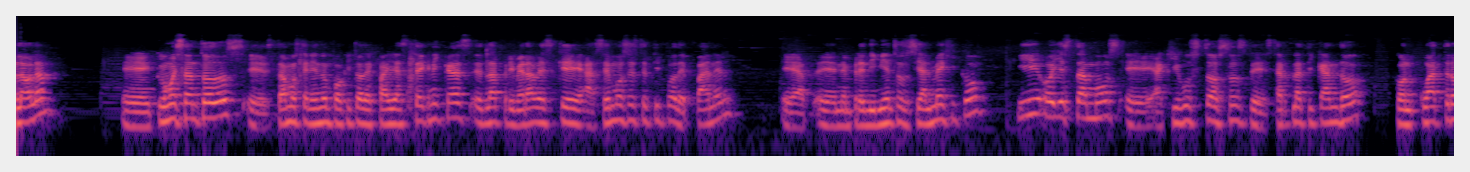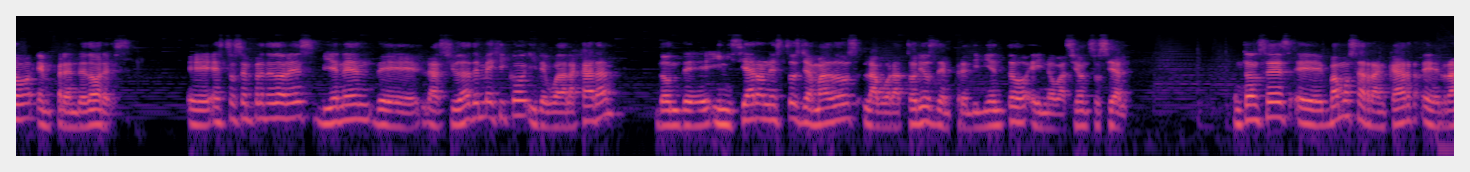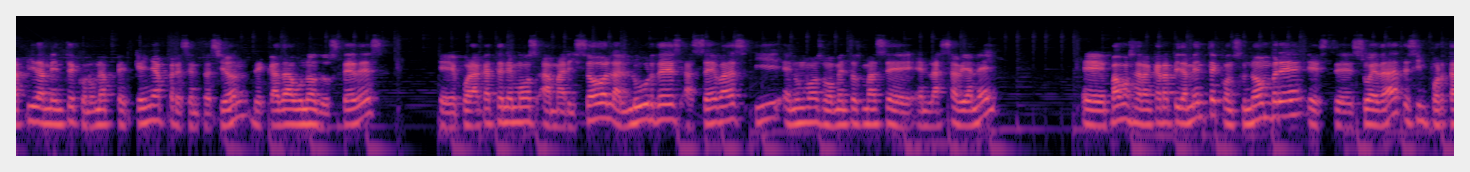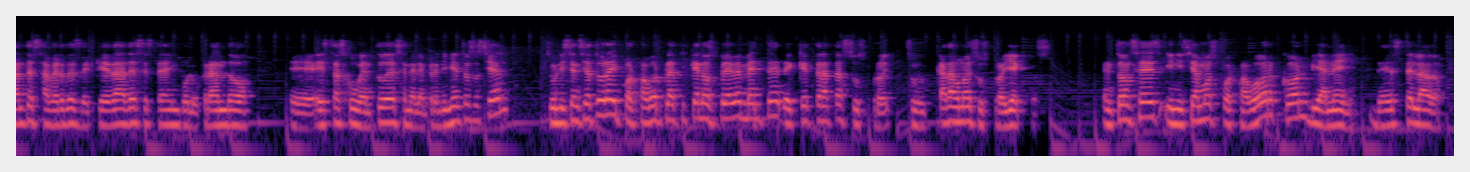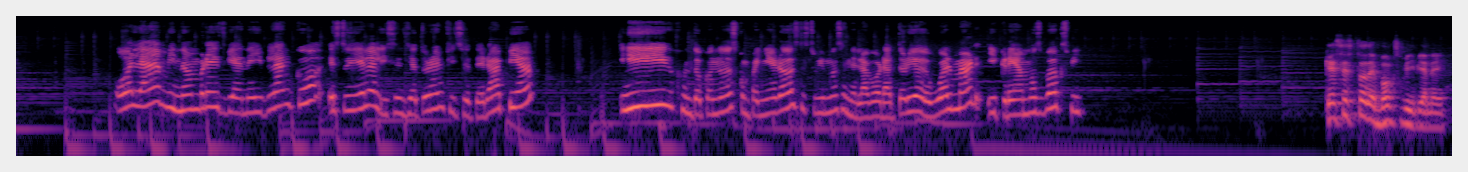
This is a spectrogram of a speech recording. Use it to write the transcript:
Hola, hola. Eh, ¿Cómo están todos? Eh, estamos teniendo un poquito de fallas técnicas. Es la primera vez que hacemos este tipo de panel eh, en Emprendimiento Social México y hoy estamos aquí gustosos de estar platicando con cuatro emprendedores. estos emprendedores vienen de la Ciudad de México y de Guadalajara, donde iniciaron estos llamados laboratorios de emprendimiento e innovación social. Entonces, eh, vamos a arrancar eh, rápidamente con una pequeña presentación de cada uno de ustedes. Eh, por acá tenemos a Marisol, a Lourdes, a Sebas y en unos momentos más en la Vianey. vamos a arrancar rápidamente con su nombre, este, su edad. Es importante saber desde qué edades se está involucrando estas juventudes en el emprendimiento social, su licenciatura y por favor platíquenos brevemente de qué trata cada uno de sus proyectos. Entonces, iniciamos por favor con Vianey, de este lado. Hola, mi nombre es Vianey Blanco, estudié la licenciatura en fisioterapia y junto con unos compañeros estuvimos en el laboratorio de Walmart y creamos Boxby. ¿Qué es esto de Boxby, Vianey?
